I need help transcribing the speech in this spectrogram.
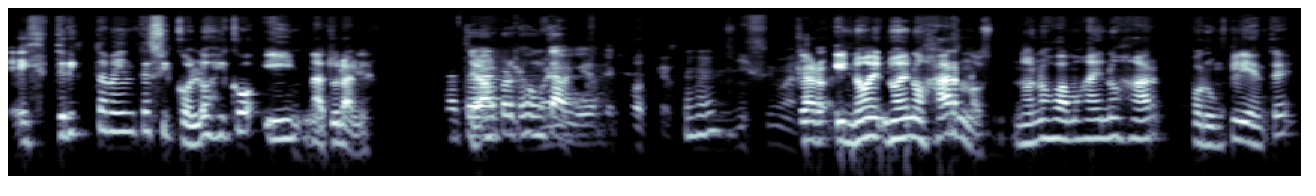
estrictamente psicológico y natural. Natural porque es un cambio. Este claro, y no, no enojarnos, no nos vamos a enojar por un cliente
